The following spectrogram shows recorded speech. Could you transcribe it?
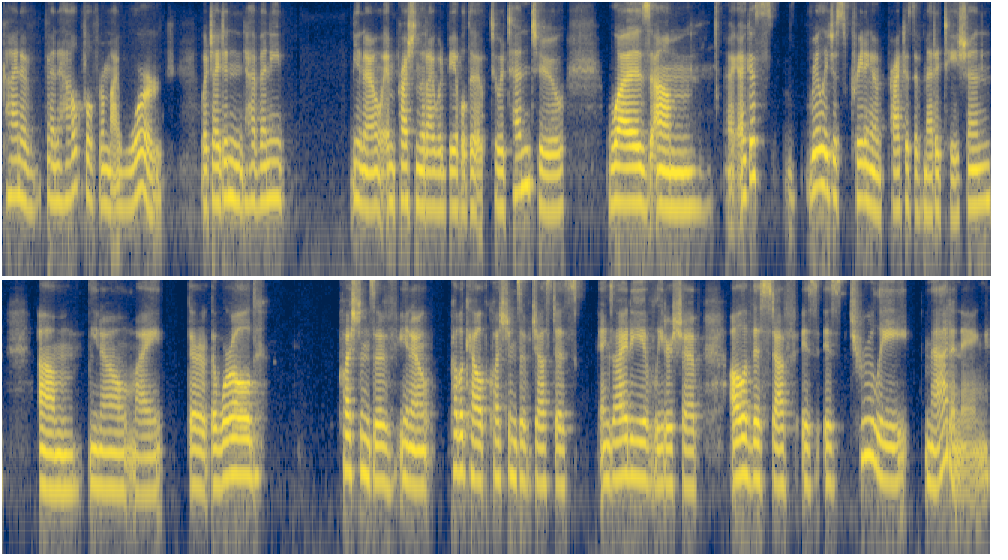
kind of been helpful for my work, which I didn't have any, you know, impression that I would be able to to attend to, was um, I, I guess really just creating a practice of meditation. Um, you know, my the the world questions of you know public health, questions of justice, anxiety of leadership, all of this stuff is is truly maddening.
